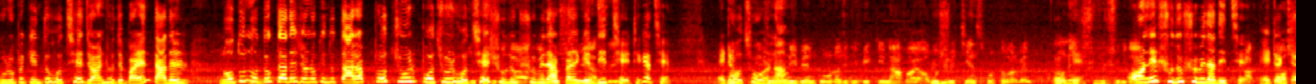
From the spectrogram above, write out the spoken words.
গ্রুপে কিন্তু হচ্ছে জয়েন্ট হতে পারেন। তাদের নতুন উদ্যোক্তাদের জন্য কিন্তু তারা প্রচুর প্রচুর হচ্ছে সুযোগ সুবিধা আপনাদেরকে দিচ্ছে ঠিক আছে? এটা হচ্ছে ওড়না। নিবেন কোনোটা যদি বিক্রি না হয় অবশ্যই চেঞ্জ করতে পারবেন। অনেক সুযোগ সুবিধা অনেক সুযোগ সুবিধা দিচ্ছে। এটা একটা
